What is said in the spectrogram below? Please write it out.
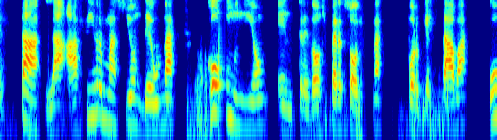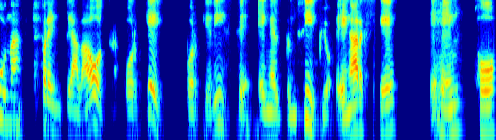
está la afirmación de una comunión entre dos personas, porque estaba una frente a la otra. ¿Por qué? Porque dice en el principio, en arge, en ho,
